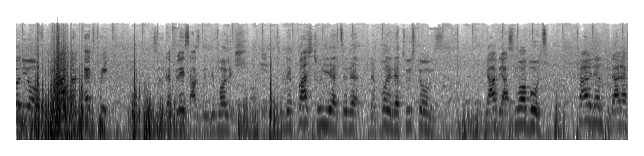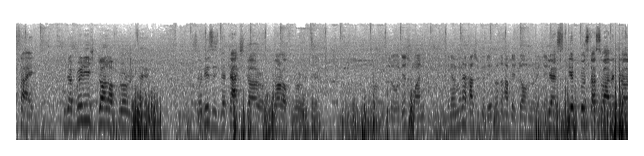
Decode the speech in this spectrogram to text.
I told you of we had an earthquake. So the place has been demolished. Okay. So they passed through here to the, the point, the two stones. They have their small boats. Carry them to the other side, to the British door of no return. So this is the Dutch door of, door of no return. So this one, in Elmina Castle, they also have the door of no return. Yes, Cape Coast also have a door,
